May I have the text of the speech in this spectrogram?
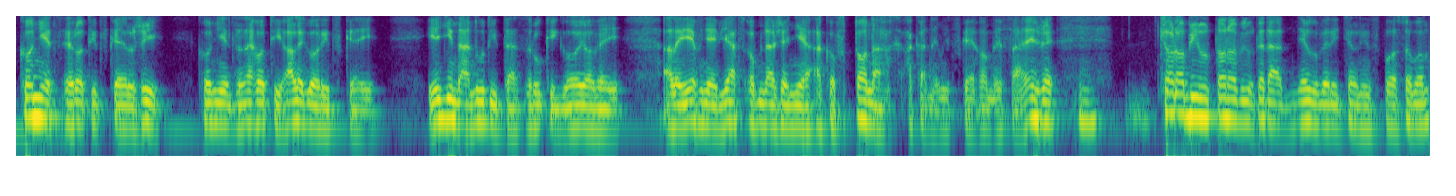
Koniec erotickej lži, koniec nahoty alegorickej. Jediná nudita z ruky Gojovej, ale je v nej viac obnaženia ako v tonách akademického mesa. Hej, že čo robil, to robil teda neuveriteľným spôsobom.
